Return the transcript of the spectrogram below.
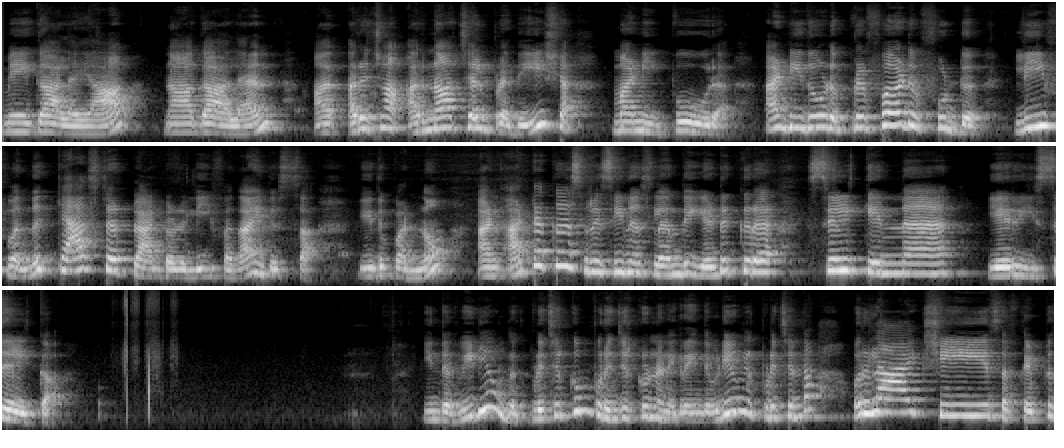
மேகாலயா நாகாலாந்து அருச்சா அருணாச்சல் பிரதேஷ் மணிப்பூர் அண்ட் இதோட ப்ரிஃபர்டு ஃபுட்டு லீஃப் வந்து கேஸ்டர் பிளான்ட்டோட லீஃபை தான் இது ச இது பண்ணும். அண்ட் அட்டக்கஸ் ரிசினஸ்லேருந்து எடுக்கிற சில்க் என்ன? எரி சில்க் இந்த வீடியோ உங்களுக்கு பிடிச்சிருக்கும் புரிஞ்சிருக்கும்னு நினைக்கிறேன். இந்த வீடியோ உங்களுக்கு பிடிச்சிருந்தா ஒரு like share subscribe to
